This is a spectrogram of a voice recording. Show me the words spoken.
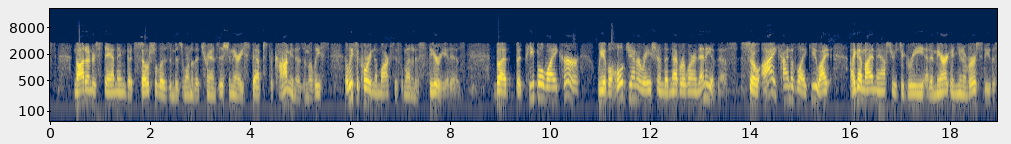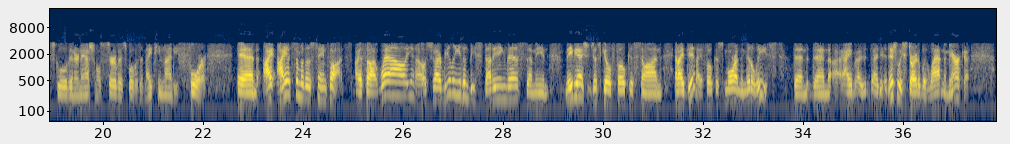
not understanding that socialism is one of the transitionary steps to communism, at least at least according to Marxist-Leninist theory, it is. But but people like her, we have a whole generation that never learned any of this. So I kind of like you, I I got my master's degree at American University, the School of International Service. What was it, 1994? And I, I had some of those same thoughts. I thought, well, you know, should I really even be studying this? I mean, maybe I should just go focus on, and I did. I focused more on the Middle East than than I, I I initially started with Latin America.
